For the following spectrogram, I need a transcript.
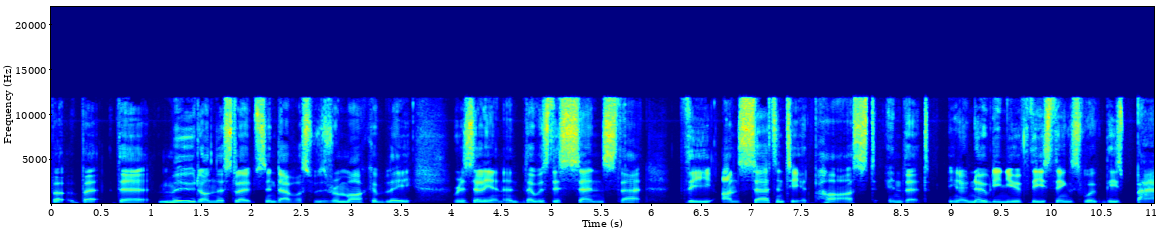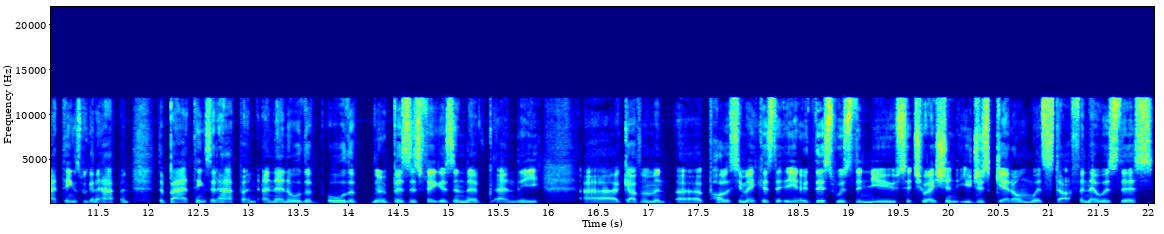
but but the mood on the slopes in Davos was remarkably resilient, and there was this sense that the uncertainty had passed in that you know nobody knew if these things were these bad things were going to happen. The bad things had happened and then all the all the you know, business figures and the and the uh, government uh, policymakers that you know this was the new situation you just get on with stuff. And there was this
